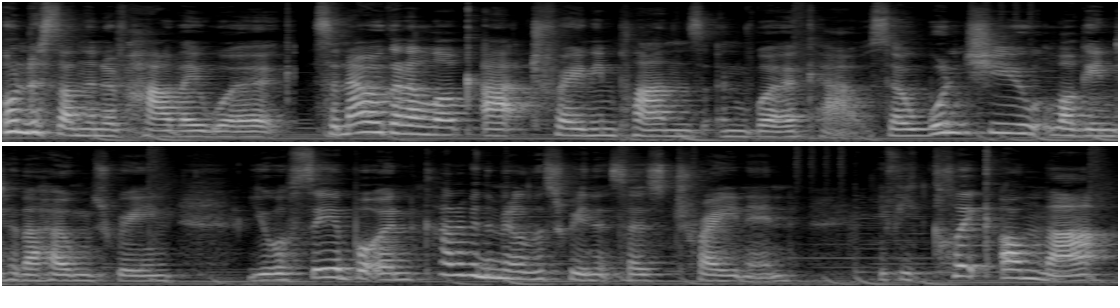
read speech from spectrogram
understanding of how they work. So now we're gonna look at training plans and workouts. So once you log into the home screen, you will see a button kind of in the middle of the screen that says training. If you click on that,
